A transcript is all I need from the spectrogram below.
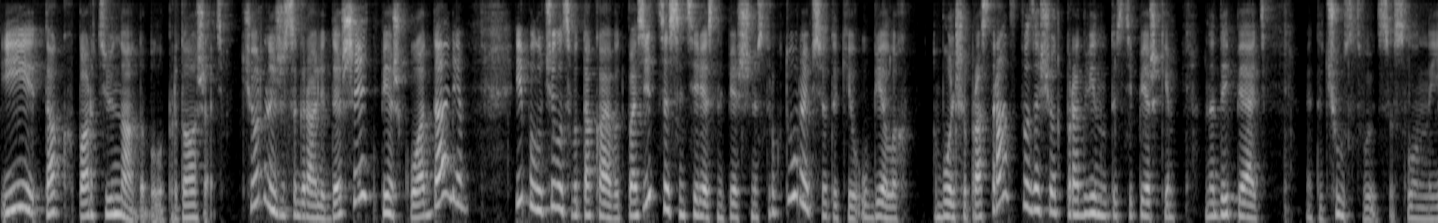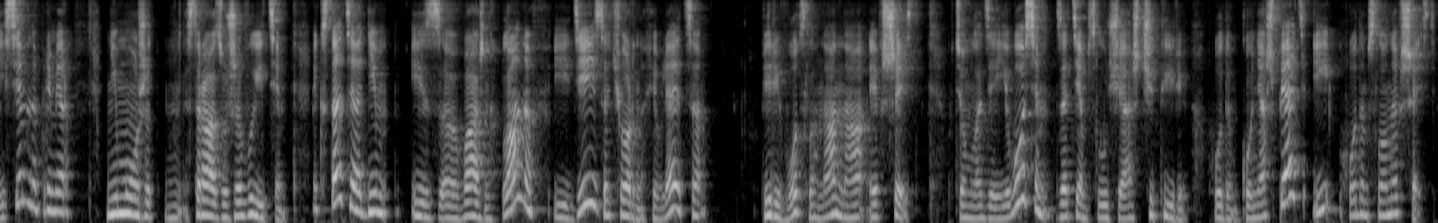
и так партию надо было продолжать. Черные же сыграли d6, пешку отдали, и получилась вот такая вот позиция с интересной пешечной структурой. Все-таки у белых больше пространства за счет продвинутости пешки на d5. Это чувствуется. Слон на e7, например, не может сразу же выйти. И, кстати, одним из э, важных планов и идей за черных является перевод слона на f6 путем ладья e8, затем в случае h4 ходом конь h5 и ходом слон f6.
